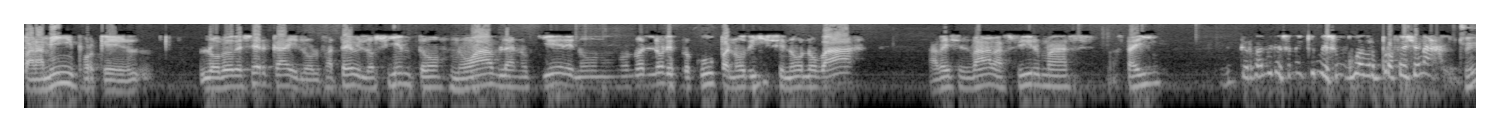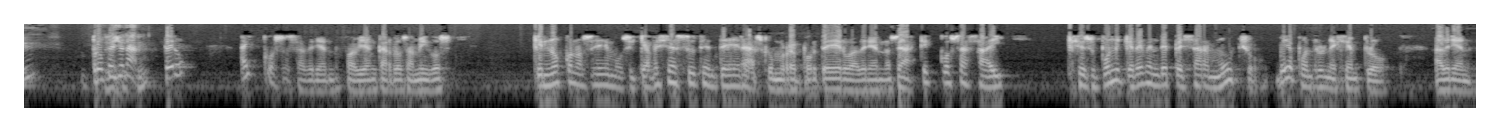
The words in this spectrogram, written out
para mí, porque lo veo de cerca y lo olfateo y lo siento, no habla, no quiere, no, no, no, no le preocupa, no dice, no, no va, a veces va a las firmas, hasta ahí. Víctor David es un equipo, es un jugador profesional Sí. profesional. Sí, sí, sí. Pero hay cosas, Adrián, Fabián, Carlos, amigos, que no conocemos y que a veces tú te enteras como reportero, Adrián. O sea, ¿qué cosas hay que se supone que deben de pesar mucho? Voy a poner un ejemplo, Adrián.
